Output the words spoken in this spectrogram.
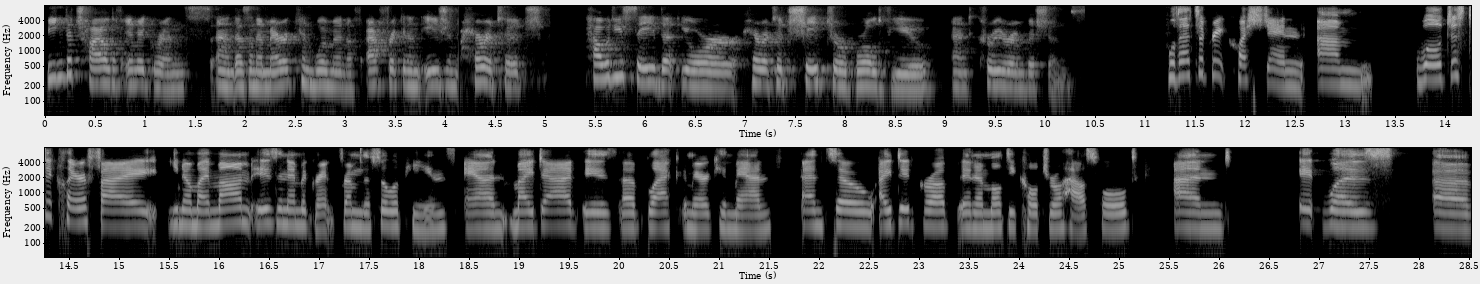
being the child of immigrants and as an American woman of African and Asian heritage, how would you say that your heritage shaped your worldview and career ambitions? Well, that's a great question. Um, well, just to clarify, you know, my mom is an immigrant from the Philippines, and my dad is a Black American man. And so I did grow up in a multicultural household, and it was uh,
